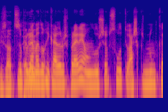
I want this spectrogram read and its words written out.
Exato. no Era- programa do Ricardo Aruz Pereira é um luxo absoluto. Eu acho que nunca,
